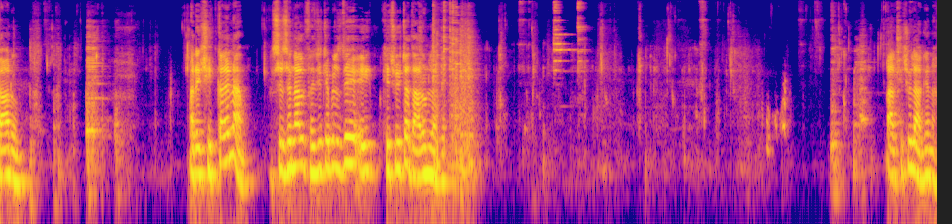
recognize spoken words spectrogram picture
দারুণ। আর এই শীতকালে না সিজনাল ভেজিটেবলস দিয়ে এই খিচুড়িটা দারুণ লাগে। আর কিছু লাগে না।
